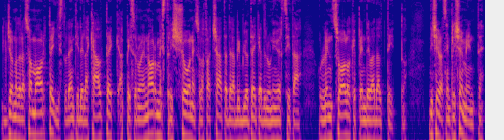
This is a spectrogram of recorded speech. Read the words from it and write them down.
Il giorno della sua morte, gli studenti della Caltech appesero un enorme striscione sulla facciata della biblioteca dell'università, un lenzuolo che pendeva dal tetto. Diceva semplicemente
